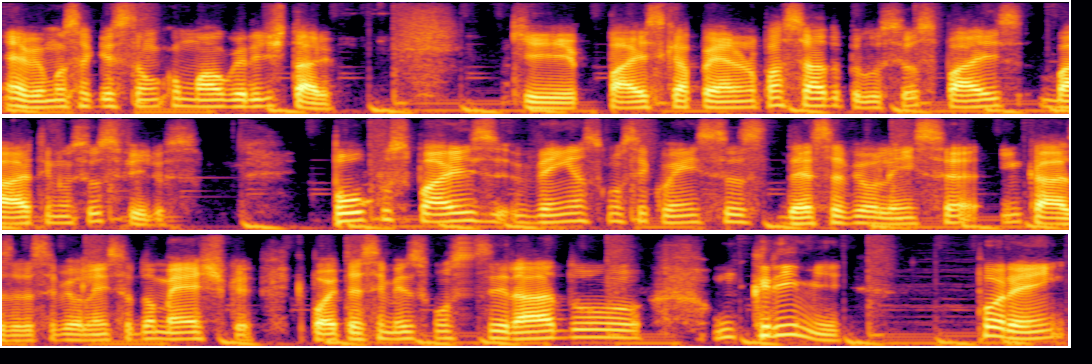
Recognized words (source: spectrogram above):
É, vemos essa questão como algo hereditário. Que pais que apanharam no passado pelos seus pais batem nos seus filhos poucos pais veem as consequências dessa violência em casa, dessa violência doméstica, que pode ter sido mesmo considerado um crime. Porém,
